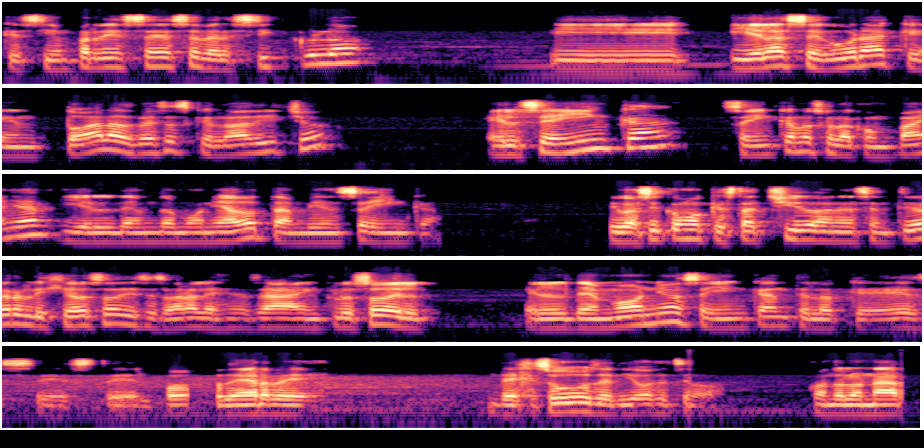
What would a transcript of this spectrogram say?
que siempre dice ese versículo y, y él asegura que en todas las veces que lo ha dicho, él se hinca, se hincan los que lo acompañan y el endemoniado también se hinca. Digo, así como que está chido en el sentido religioso, dices, órale, o sea, incluso el, el demonio se hinca ante lo que es este, el poder de, de Jesús, de Dios, etc. Cuando lo narran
